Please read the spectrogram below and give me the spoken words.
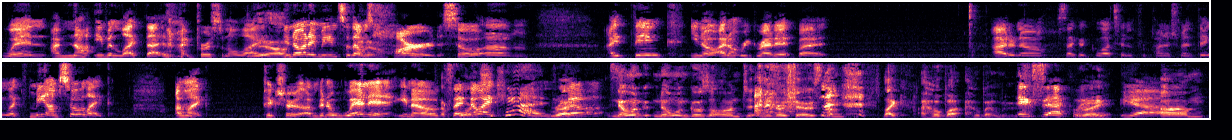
when I'm not even like that in my personal life. Yeah. You know what I mean? So that I was know. hard. So um, I think you know I don't regret it, but I don't know. It's like a glutton for punishment thing. Like for me, I'm so like I'm like picture I'm gonna win it, you know, because I know. I can. you Right. know? No one, no one goes on to any of those shows and like, I hope I, I hope I lose. Exactly. Right. Yeah. Um,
